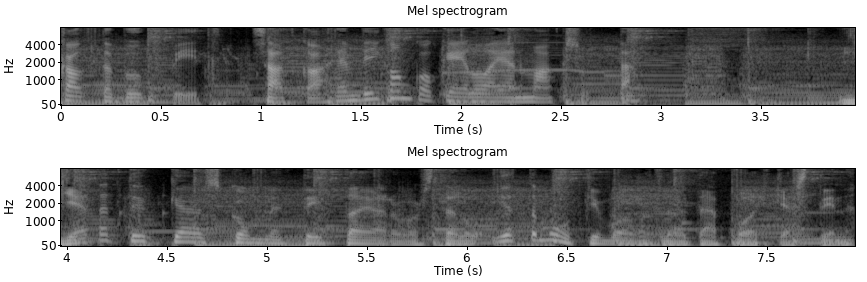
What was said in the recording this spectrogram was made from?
kautta BookBeat. Saat kahden viikon kokeiluajan maksutta. Jätä tykkäys, kommentti tai arvostelu, jotta muutkin voivat löytää podcastin.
